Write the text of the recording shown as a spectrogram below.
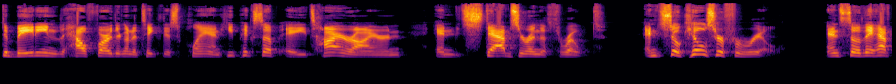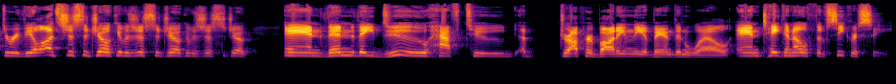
debating how far they're going to take this plan, he picks up a tire iron and stabs her in the throat. And so kills her for real. And so they have to reveal, oh, it's just a joke. It was just a joke. It was just a joke. And then they do have to uh, drop her body in the abandoned well and take an oath of secrecy.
